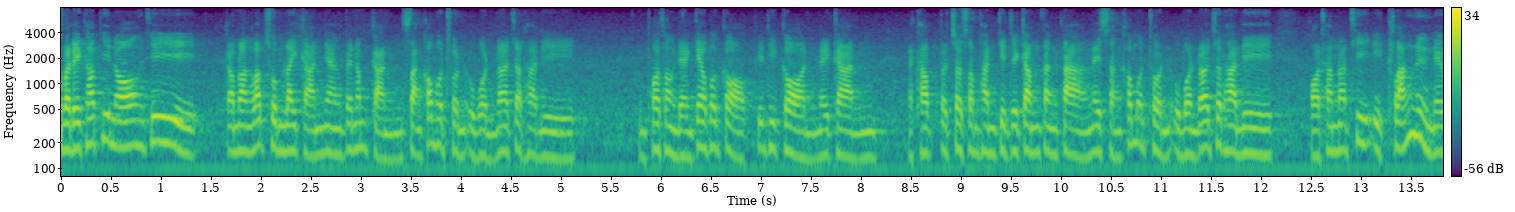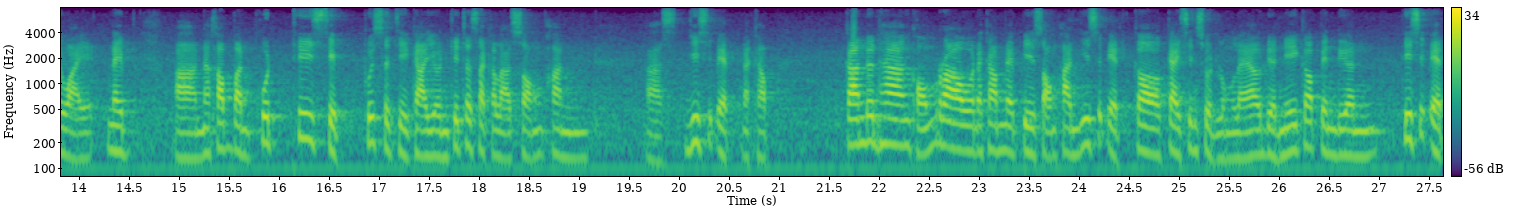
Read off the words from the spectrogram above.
สวัสดีครับพี่น้องที่กำลังรับชมรายการยางไปน้ำกัน สังข้ามณฑลอุบลราชธานี คุณพ่อทองแดงแก้วประกอบพิธีกรในการนะครับประชาสัมพันธ์กิจกรรมต่างๆ ในสังฆมณฑลอุบลราชธานี ขอทำหน้าที่อีกครั้งหนึ่งในวัยในนะครับวันพุธที่ 10 พฤศจิกายนคริสตศักราช2021 นะครับการเดินทางของเรานะครับในปี 2021 ก็ใกล้สิ้นสุดลงแล้ว เดือนนี้ก็เป็นเดือนที่ 11อ่า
